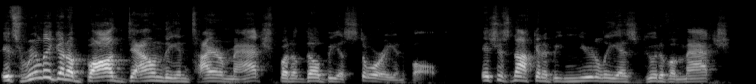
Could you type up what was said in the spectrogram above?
It's really going to bog down the entire match, but there'll be a story involved. It's just not going to be nearly as good of a match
